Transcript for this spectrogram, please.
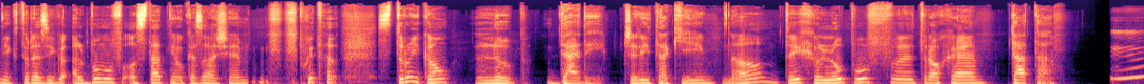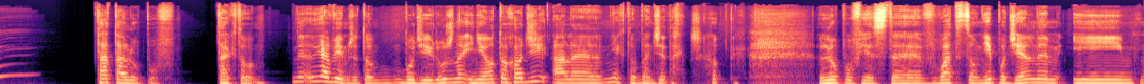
niektóre z jego albumów. Ostatnio ukazała się płyta z trójką Loop Daddy, czyli taki, no, tych lupów y, trochę tata. Tata lupów. Tak to. Ja wiem, że to budzi różne i nie o to chodzi, ale niech to będzie tak, że od tych lupów jest e, władcą niepodzielnym i e,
